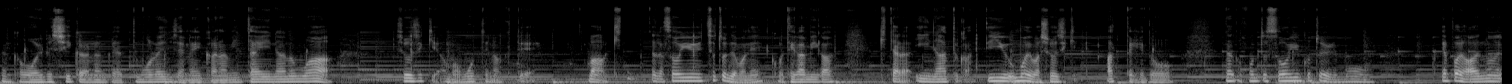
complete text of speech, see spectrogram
なんか OLC からなんかやってもらえるんじゃないかなみたいなのは正直あんま思ってなくてまあなんかそういうちょっとでもねこう手紙が来たらいいなとかっていう思いは正直あったけどなんかほんとそういうことよりもやっぱりあの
